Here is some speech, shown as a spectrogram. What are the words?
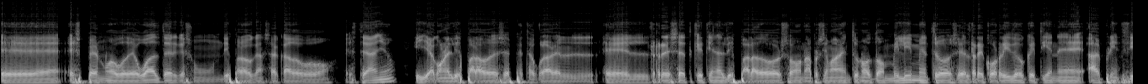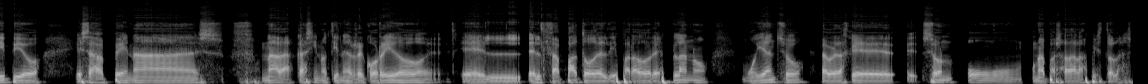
eh, nuevo de Walter, que es un disparador que han sacado este año y ya con el disparador es espectacular. El, el reset que tiene el disparador son aproximadamente unos 2 milímetros, el recorrido que tiene al principio es apenas nada, casi no tiene recorrido, el, zapato del disparador es plano, muy ancho, la verdad es que eh, son una pasada las pistolas.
